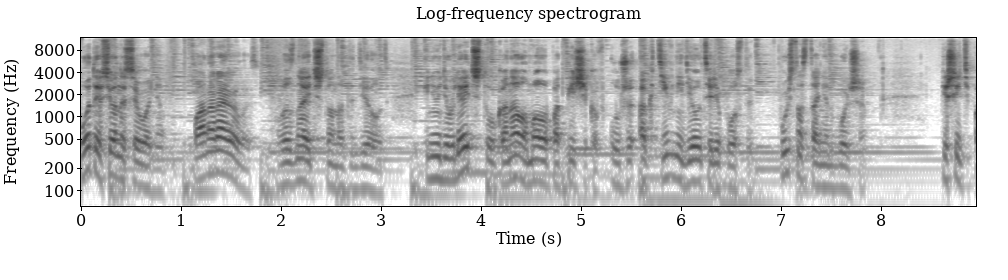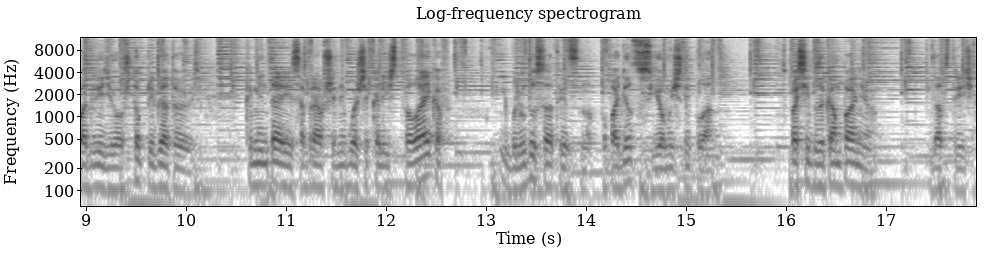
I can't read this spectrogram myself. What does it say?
Вот и все на сегодня. Понравилось? Вы знаете, что надо делать. И не удивляйтесь, что у канала мало подписчиков. Лучше активнее делайте репосты. Пусть нас станет больше. Пишите под видео, что приготовить. Комментарии, собравшие наибольшее количество лайков, и блюдо, соответственно, попадет в съемочный план. Спасибо за компанию. До встречи.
